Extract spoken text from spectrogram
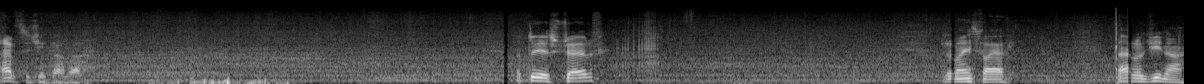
Bardzo ciekawa. A tu jest czerw. Proszę Państwa jak ta rodzina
